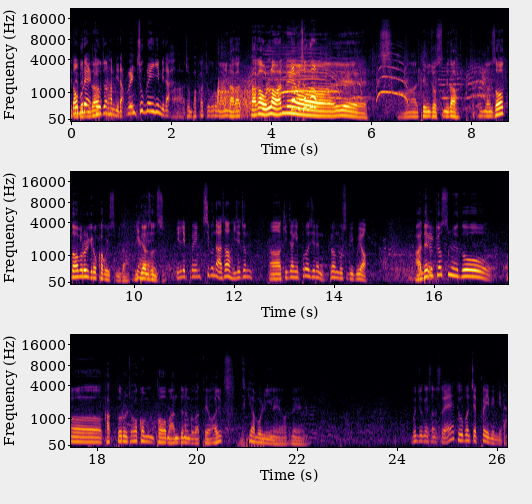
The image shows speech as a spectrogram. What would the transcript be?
더블에 기대됩니다. 도전합니다. 왼쪽 레인입니다. 아, 좀 바깥쪽으로 많이 나갔다가 올라왔네요. 예. 아, 게임이 좋습니다. 연속 더블을 기록하고 있습니다. 이대현 예. 선수. 1, 2프레임 치고 나서 이제 좀 어, 긴장이 풀어지는 그런 모습이고요. 아대를 꼈음에도 어, 각도를 조금 더 만드는 것 같아요. 아주 특이한 볼링이네요. 네. 문종현 선수의 두 번째 프레임입니다.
